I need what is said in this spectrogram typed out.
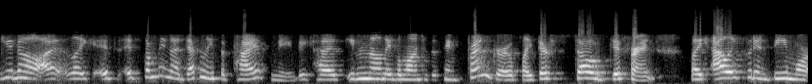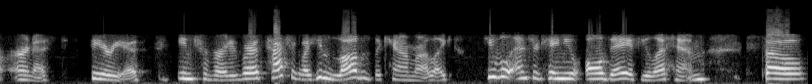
you know, I like it's it's something that definitely surprised me because even though they belong to the same friend group, like they're so different. Like Ali couldn't be more earnest, serious, introverted, whereas Patrick, like he loves the camera. Like he will entertain you all day if you let him. So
